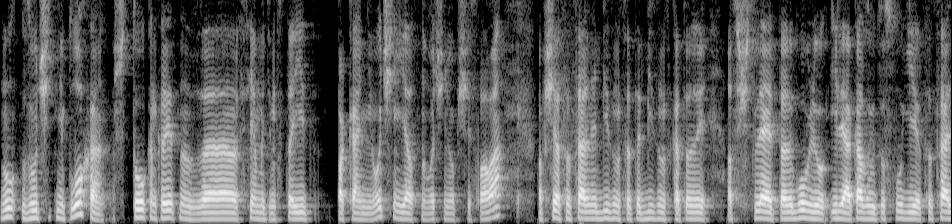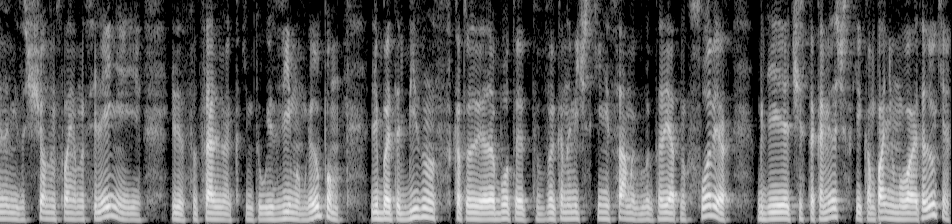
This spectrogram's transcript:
Ну, звучит неплохо. Что конкретно за всем этим стоит, пока не очень ясно, очень общие слова. Вообще социальный бизнес это бизнес, который осуществляет торговлю или оказывает услуги социально незащищенным слоям населения и, или социально каким-то уязвимым группам. Либо это бизнес, который работает в экономически не самых благоприятных условиях, где чисто коммерческие компании умывают руки.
